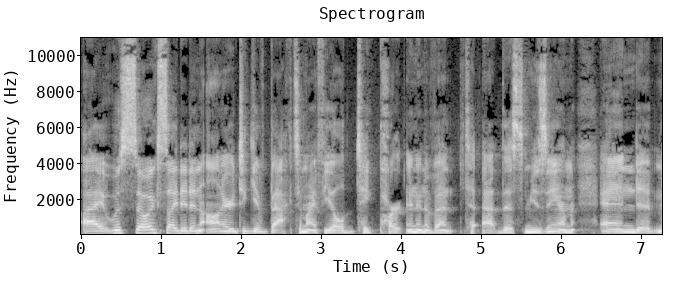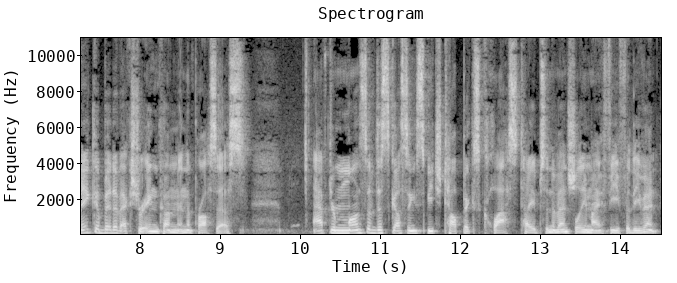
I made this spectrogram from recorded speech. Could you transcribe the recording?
I was so excited and honored to give back to my field, take part in an event at this museum, and make a bit of extra income in the process. After months of discussing speech topics, class types, and eventually my fee for the event,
